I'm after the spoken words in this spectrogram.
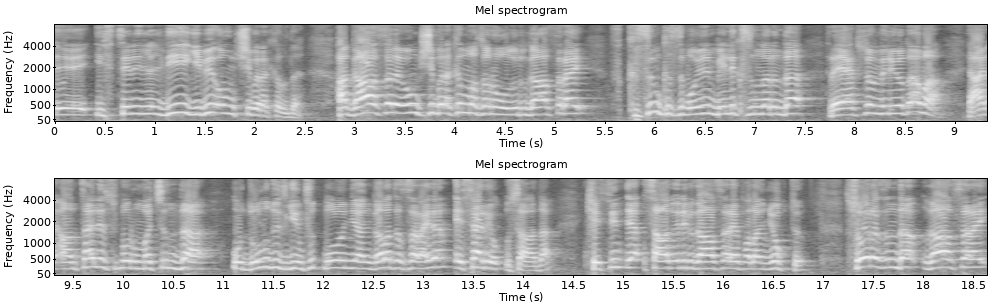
e, istenildiği gibi 10 kişi bırakıldı. Ha Galatasaray 10 kişi bırakılmasa ne olurdu? Galatasaray kısım kısım oyunun belli kısımlarında reaksiyon veriyordu ama yani Antalya Spor'un maçında o dolu düzgün futbol oynayan Galatasaray'dan eser yoktu sahada. Kesinlikle sahada öyle bir Galatasaray falan yoktu. Sonrasında Galatasaray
